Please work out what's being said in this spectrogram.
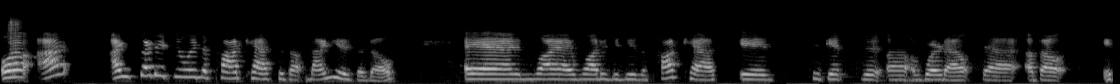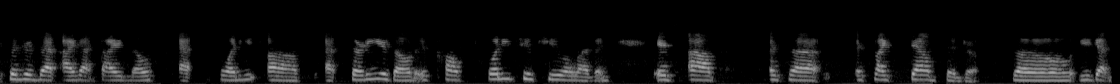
Well, I I started doing the podcast about nine years ago, and why I wanted to do the podcast is to get the uh, word out that about a syndrome that I got diagnosed at 20 uh, at 30 years old. It's called 22q11. It's um, it's a it's like Down syndrome. So you get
